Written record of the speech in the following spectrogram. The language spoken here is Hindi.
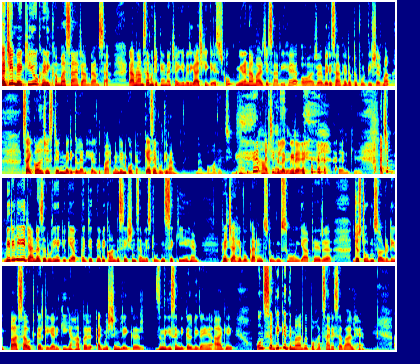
अजी मैं क्यों घड़ी खम्मा सा राम राम सा। राम राम सा मुझे कहना चाहिए मेरी आज की गेस्ट को मेरा नाम आरजे सावी है और मेरे साथ है doctor Purti Sharma psychologist in medical and health department in Kota. कैसे पूर्ति मैम? मैं बहुत अच्छी हूँ अच्छी तो लग भी रहे थैंक यू अच्छा मेरे लिए ये जानना ज़रूरी है क्योंकि अब तक जितने भी कॉन्वर्सेशन हमने स्टूडेंट्स से किए हैं फिर चाहे वो करंट स्टूडेंट्स हों या फिर जो स्टूडेंट्स ऑलरेडी पास आउट करके यानी कि यहाँ पर एडमिशन लेकर ज़िंदगी से निकल भी गए हैं आगे उन सभी के दिमाग में बहुत सारे सवाल हैं।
